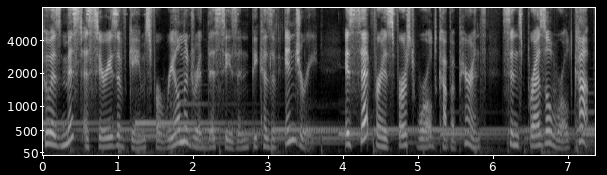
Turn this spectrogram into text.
who has missed a series of games for Real Madrid this season because of injury, is set for his first World Cup appearance since Brazil World Cup.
